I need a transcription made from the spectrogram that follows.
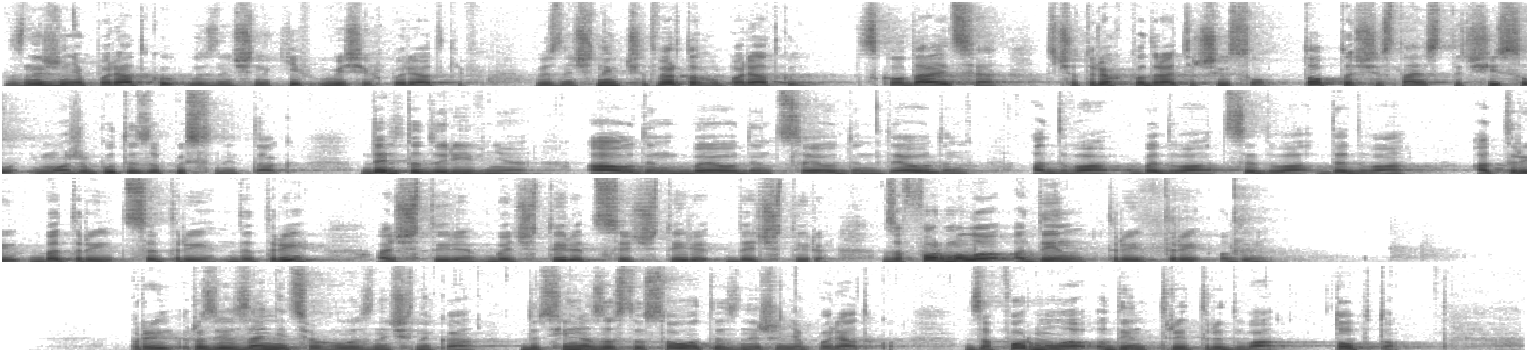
Зниження порядку визначників вищих порядків. Визначник четвертого порядку складається з чотирьох квадратів чисел, тобто 16 чисел і може бути записаний так. Дельта дорівнює А1, Б1, С1, Д1, А2, Б2, С2, Д2, А3, Б3, С3, Д3, А4, Б4, С4, Д4. За формулою 1, 3, 3, 1. При розв'язанні цього визначника доцільно застосовувати зниження порядку за формулою 1,332. Тобто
